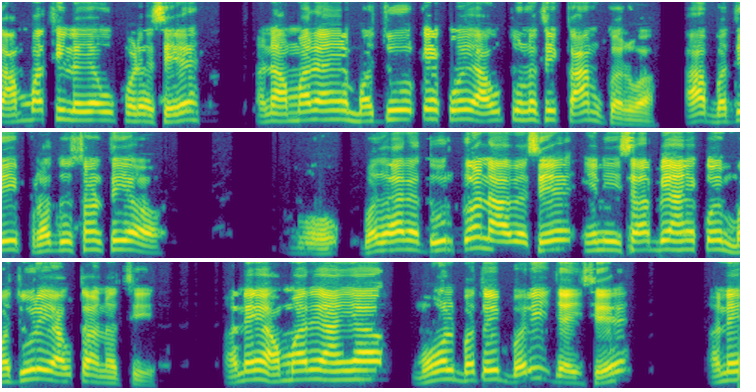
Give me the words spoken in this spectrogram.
ગામમાંથી લઈ આવવું પડે છે અને અમારે અહીંયા મજૂર કે કોઈ આવતું નથી કામ કરવા. આ બધી પ્રદૂષણથી વધારે દુર્ગંધ આવે છે. એની હિસાબે અહીંયા કોઈ મજૂરી આવતા નથી. અને અમારે અહીંયા મોલ બધું ભરી જાય છે. અને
